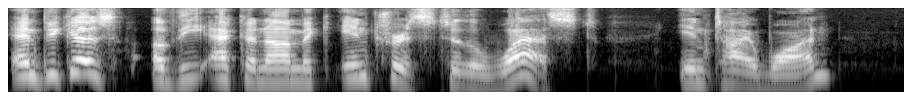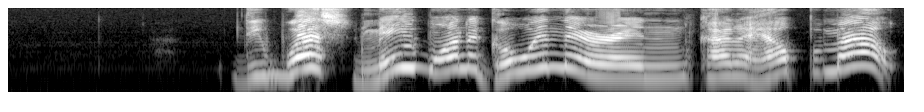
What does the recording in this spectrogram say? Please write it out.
And because of the economic interests to the West in Taiwan, the West may want to go in there and kind of help them out.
